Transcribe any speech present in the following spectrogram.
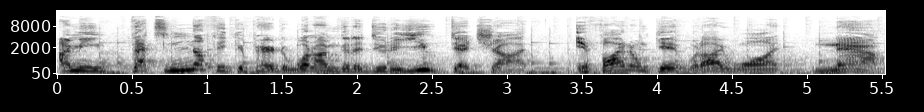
I mean, that's nothing compared to what I'm gonna do to you, Deadshot, if I don't get what I want now.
